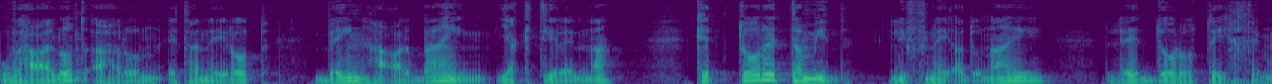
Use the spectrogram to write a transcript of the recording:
ובהעלות אהרון את הנרות בין הערביים יקטירנה, קטורת תמיד לפני אדוני לדורותיכם.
